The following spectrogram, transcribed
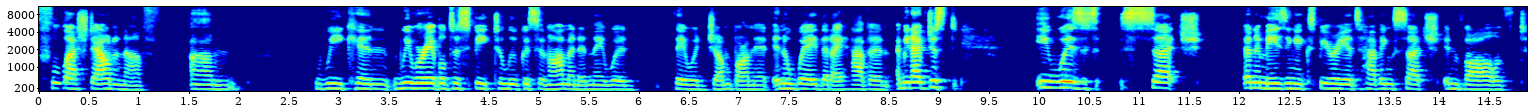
fleshed out enough um we can we were able to speak to Lucas and Amit and they would they would jump on it in a way that I haven't I mean I've just it was such an amazing experience having such involved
